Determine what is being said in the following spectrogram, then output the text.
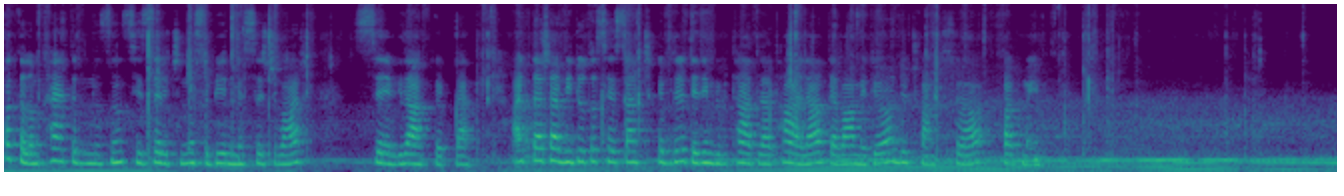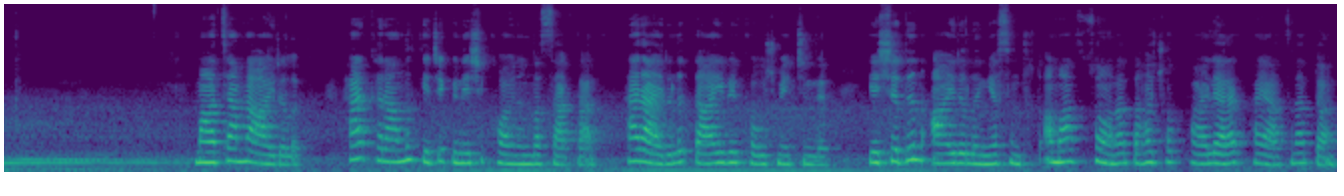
Bakalım kartımızın sizler için nasıl bir mesajı var sevgili akrepler. Arkadaşlar videoda sesler çıkabilir. Dediğim gibi tadilat hala devam ediyor. Lütfen kusura bakmayın. Matem ve ayrılık. Her karanlık gece güneşi koynunda saklar. Her ayrılık daha iyi bir kavuşma içindir. Yaşadığın ayrılığın yasını tut ama sonra daha çok parlayarak hayatına dön.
